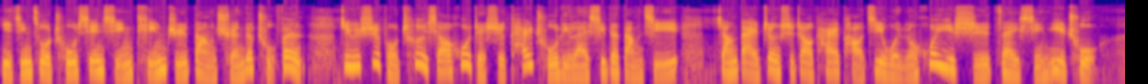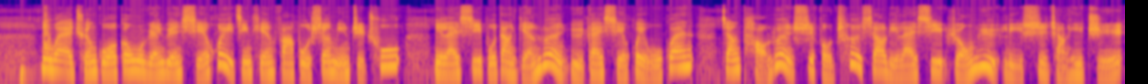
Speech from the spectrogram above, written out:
已经做出先行停止党权的处分。至于是否撤销或者是开除李来希的党籍，将待正式召开考纪委员会议时再行议处。另外，全国公务人员协会今天发布声明指出，李莱西不当言论与该协会无关，将讨论是否撤销李莱西荣誉理事长一职。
